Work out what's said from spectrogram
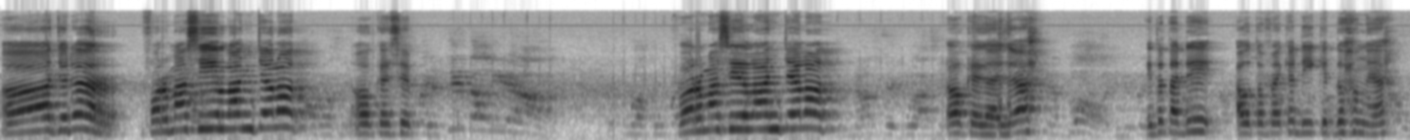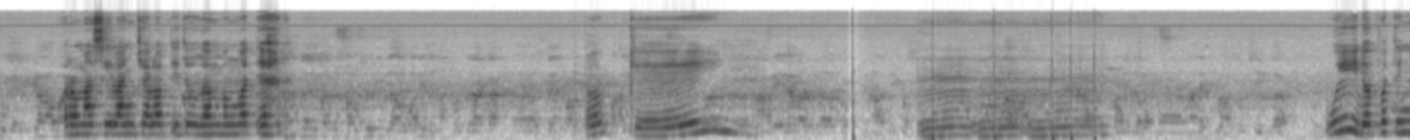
Ah, jeder. Formasi Lancelot. Oke, sip. Formasi Lancelot. Oke, guys ya. Itu tadi auto fake-nya dikit doang ya. Formasi Lancelot itu gampang banget ya. Oke. Hmm, hmm. Wih, dapetin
